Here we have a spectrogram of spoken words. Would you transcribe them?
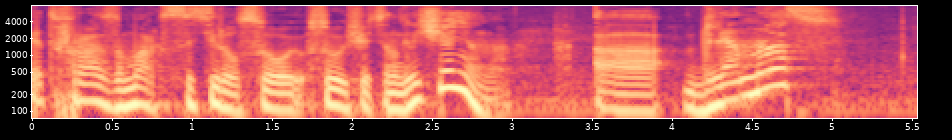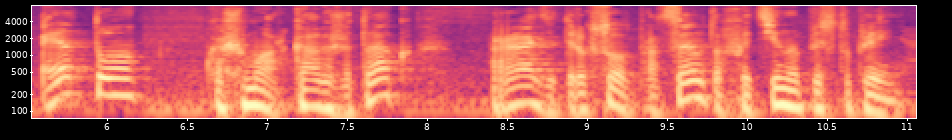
Эта фраза Маркс цитировал в свою, в свою очередь англичанина – а для нас это кошмар. Как же так? Ради 300% идти на преступление.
